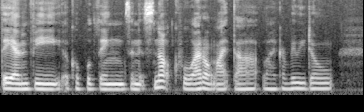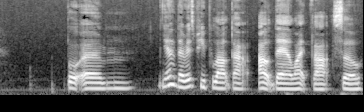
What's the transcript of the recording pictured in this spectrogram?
they envy a couple things, and it's not cool. I don't like that. Like, I really don't. But um, yeah, there is people out that out there like that. So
